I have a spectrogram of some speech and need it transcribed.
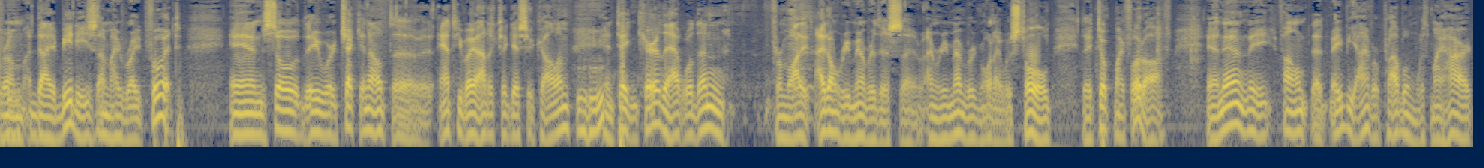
from diabetes on my right foot. And so they were checking out the antibiotics, I guess you call them, and taking care of that. Well, then from what I, I don't remember this. Uh, I'm remembering what I was told. They took my foot off, and then they found that maybe I have a problem with my heart,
